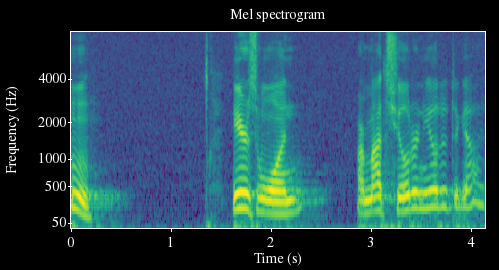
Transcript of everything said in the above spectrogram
Hmm. Here's one Are my children yielded to God?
